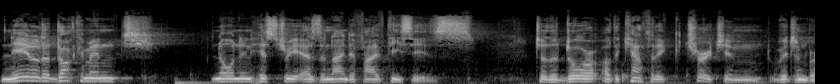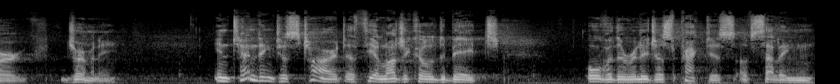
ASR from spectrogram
nailed a document known in history as the 95 Theses to the door of the Catholic Church in Wittenberg, Germany, intending to start a theological debate over the religious practice of selling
